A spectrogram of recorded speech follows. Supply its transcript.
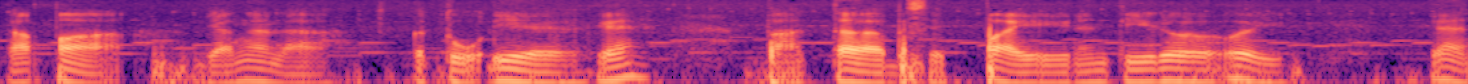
tapak janganlah ketuk dia kan? okay? Patah bersepai nanti tu. Oi kan?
